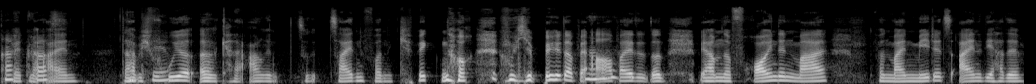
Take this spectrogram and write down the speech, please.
Ach, Fällt krass. mir ein. Da okay. habe ich früher, äh, keine Ahnung, zu Zeiten von Quick noch welche Bilder bearbeitet und wir haben eine Freundin mal von meinen Mädels, eine, die hatte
